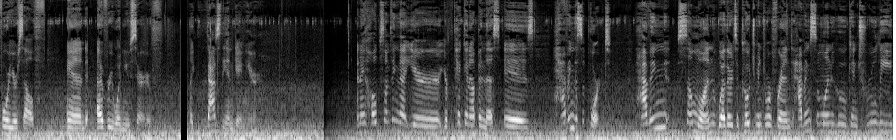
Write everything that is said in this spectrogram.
for yourself and everyone you serve. Like that's the end game here. And I hope something that you're you're picking up in this is having the support. Having someone, whether it's a coach, mentor, friend, having someone who can truly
